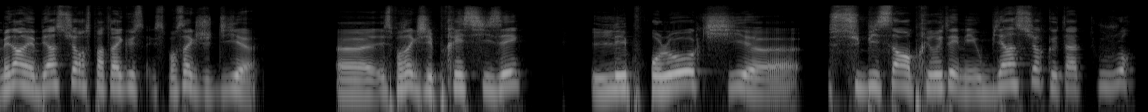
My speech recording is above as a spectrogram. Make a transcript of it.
mais non, mais bien sûr, Spartacus. C'est pour ça que je dis. Euh, c'est pour ça que j'ai précisé les prolos qui subissent ça en priorité. Mais bien sûr que tu as toujours.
